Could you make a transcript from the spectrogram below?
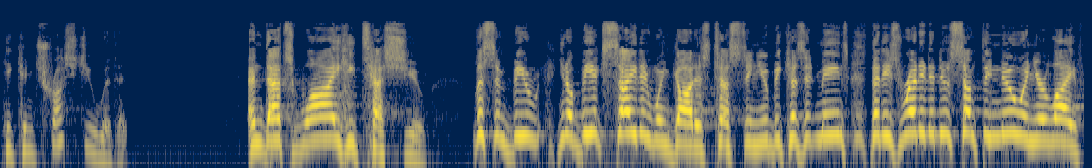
He can trust you with it. And that's why He tests you. Listen, be, you know, be excited when God is testing you because it means that He's ready to do something new in your life.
